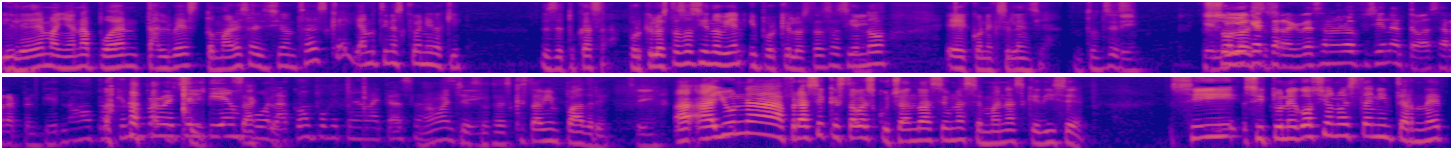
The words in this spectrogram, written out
y el día de mañana puedan tal vez tomar esa decisión. ¿Sabes qué? Ya no tienes que venir aquí desde tu casa, porque lo estás haciendo bien y porque lo estás haciendo eh, con excelencia. Entonces, el solo día que te es- regresan a la oficina te vas a arrepentir. No, ¿por qué no aproveché Sí, el tiempo? exacto. La compu que tenía en la casa. no manches, Sí, o sea, es que está bien padre. sí. Ah, hay una frase que estaba escuchando hace unas semanas que dice, si, si tu negocio no está en internet,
